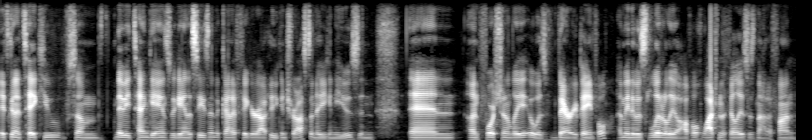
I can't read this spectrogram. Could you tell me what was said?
it's going to take you some maybe ten games beginning of the season to kind of figure out who you can trust and who you can use. And and unfortunately, it was very painful. I mean, it was literally awful. Watching the Phillies was not a fun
